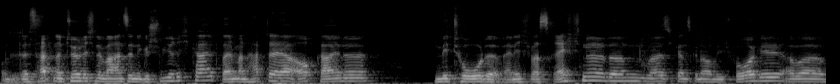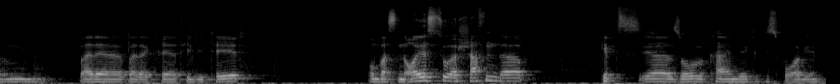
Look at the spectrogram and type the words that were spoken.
und das hat natürlich eine wahnsinnige Schwierigkeit, weil man hat da ja auch keine Methode. Wenn ich was rechne, dann weiß ich ganz genau, wie ich vorgehe, aber ähm, bei der, bei der Kreativität, um was Neues zu erschaffen, da gibt es ja so kein wirkliches Vorgehen.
